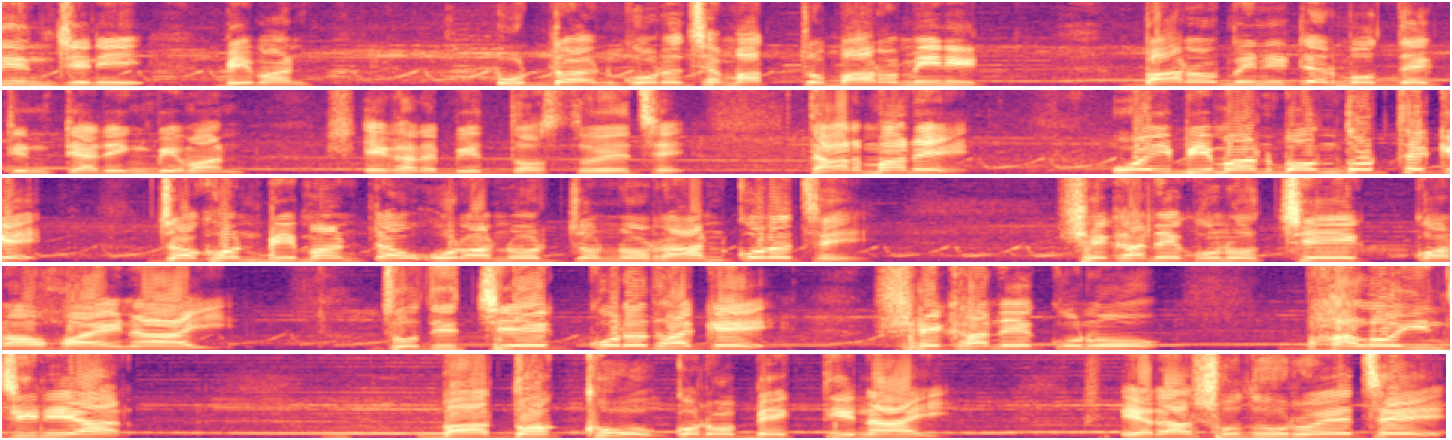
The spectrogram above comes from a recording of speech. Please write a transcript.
দিন যিনি বিমান উড্ডয়ন করেছে মাত্র বারো মিনিট, বারো মিনিটের মধ্যে একটি ট্যারিং বিমান এখানে বিধ্বস্ত হয়েছে। তার মানে ওই বিমানবন্দর থেকে যখন বিমানটা ওড়ানোর জন্য রান করেছে, সেখানে কোনো চেক করা হয় নাই। যদি চেক করে থাকে, সেখানে কোনো ভালো ইঞ্জিনিয়ার বা দক্ষ কোনো ব্যক্তি নাই। এরা শুধু রয়েছে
